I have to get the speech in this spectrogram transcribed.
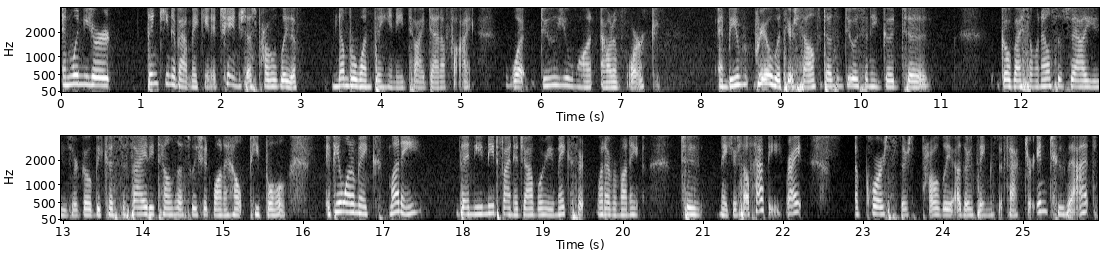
And when you're thinking about making a change, that's probably the number one thing you need to identify. What do you want out of work? and be real with yourself. It doesn't do us any good to go by someone else's values or go because society tells us we should want to help people. If you want to make money, then you need to find a job where you make whatever money to make yourself happy, right? Of course, there's probably other things that factor into that.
